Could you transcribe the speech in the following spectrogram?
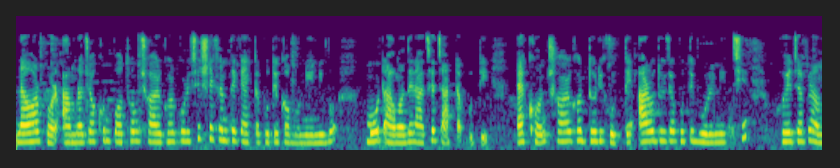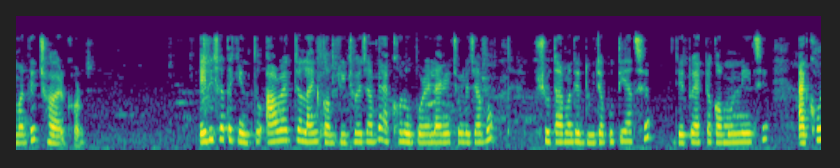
নেওয়ার পর আমরা যখন প্রথম ছয়ের ঘর করেছি, সেখান থেকে একটা পুঁতি কমন নিয়ে নিব। মোট আমাদের আছে চারটা পুঁতি। এখন ছয়ের ঘর তৈরি করতে আরও দুইটা পুঁতি ভরে নিচ্ছি। হয়ে যাবে আমাদের ছয়ের ঘর। এরই সাথে কিন্তু আরও একটা লাইন কমপ্লিট হয়ে যাবে। এখন উপরের লাইনে চলে যাব। সুতা আমাদের দুইটা পুঁতি আছে। যেহেতু একটা কমন নিয়েছি। এখন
